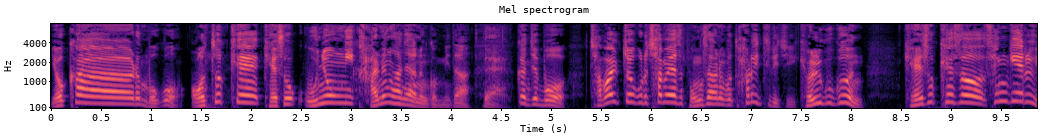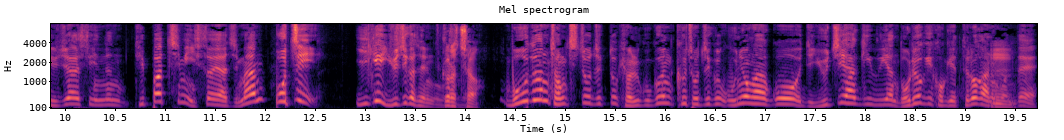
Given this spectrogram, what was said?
역할은 뭐고 어떻게 계속 운용이 가능하냐는 겁니다. 네. 그러니까 이제 뭐 자발적으로 참여해서 봉사하는 것도 하루 이틀이지. 결국은 계속해서 생계를 유지할 수 있는 뒷받침이 있어야지만 뽀찌 이게 유지가 되는 거거든요. 그렇죠. 모든 정치 조직도 결국은 그 조직을 운영하고 이제 유지하기 위한 노력이 거기에 들어가는 음. 건데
